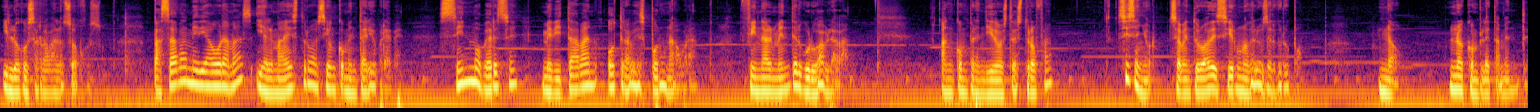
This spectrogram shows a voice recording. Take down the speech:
y luego cerraban los ojos. Pasaba media hora más y el maestro hacía un comentario breve. Sin moverse, meditaban otra vez por una hora. Finalmente el gurú hablaba. ¿Han comprendido esta estrofa? Sí, señor, se aventuró a decir uno de los del grupo. No, no completamente.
